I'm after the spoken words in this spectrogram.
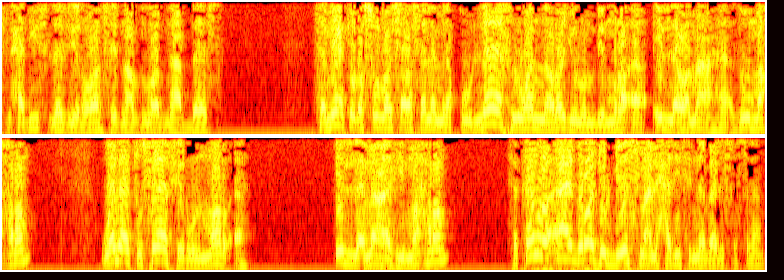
في الحديث الذي رواه سيدنا عبد الله بن عباس سمعت رسول الله صلى الله عليه وسلم يقول لا يخلون رجل بامرأة إلا ومعها ذو محرم ولا تسافر المرأة إلا مع ذي محرم فكان قاعد رجل بيسمع لحديث النبي عليه الصلاة والسلام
